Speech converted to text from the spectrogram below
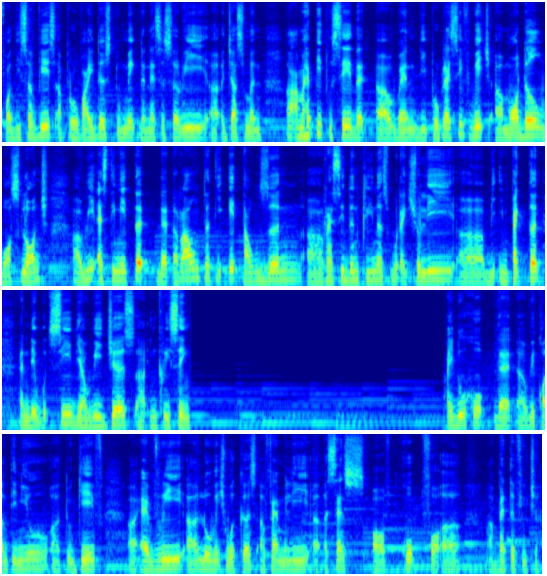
for the service providers to make the necessary adjustment. I'm happy to say that when the progressive wage uh, model was launched, uh, we estimated that around 38,000 uh, resident cleaners would actually uh, be impacted and they would see their wages uh, increasing. I do hope that uh, we continue uh, to give uh, every uh, low wage workers, a family, uh, a sense of hope for a, a better future.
